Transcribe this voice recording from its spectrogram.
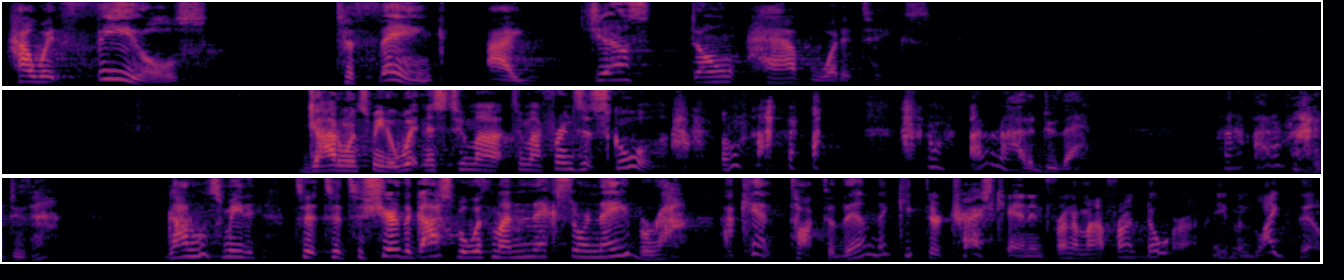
how it feels to think I just don't have what it takes. God wants me to witness to my, to my friends at school. I don't, I don't, I don't know how to do that. I, don't know how to do that. God wants me to, to, to share the gospel with my next door neighbor. I, I can't talk to them. They keep their trash can in front of my front door. I don't even like them.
